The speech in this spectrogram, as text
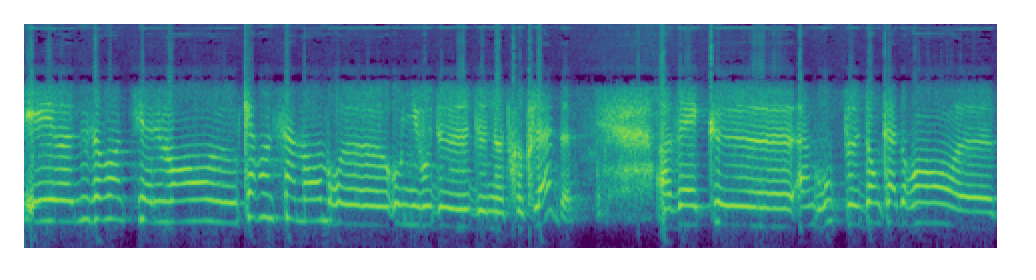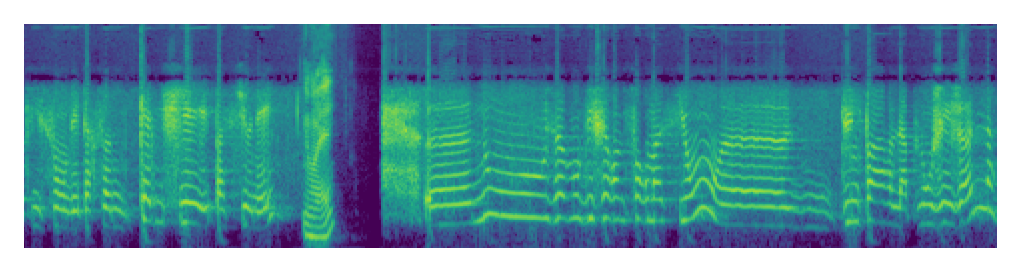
Et euh, nous avons actuellement euh, 45 membres euh, au niveau de, de notre club avec euh, un groupe d'encadrants euh, qui sont des personnes qualifiées et passionnées. Ouais. Euh, nous avons différentes formations. Euh, D'une part, la plongée jeune.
